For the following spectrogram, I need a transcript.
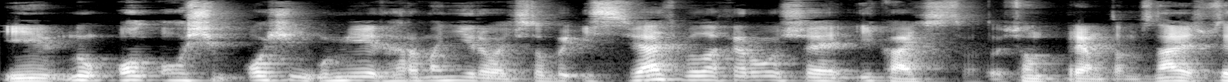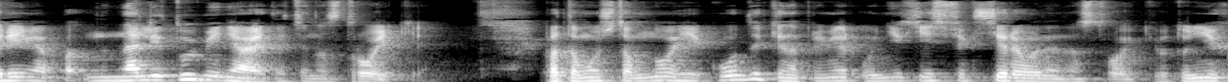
И ну, он очень, очень умеет гармонировать, чтобы и связь была хорошая, и качество. То есть он прям там, знаешь, все время на лету меняет эти настройки. Потому что многие кодеки, например, у них есть фиксированные настройки. Вот у них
